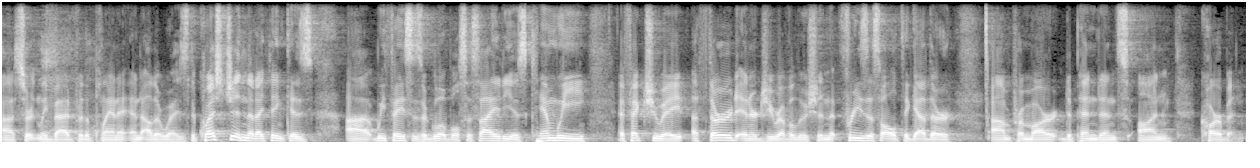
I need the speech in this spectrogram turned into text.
uh, certainly bad for the planet in other ways. The question that I think is uh, we face as a global society is can we effectuate a third energy revolution that frees us all together um, from our dependence on carbon?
